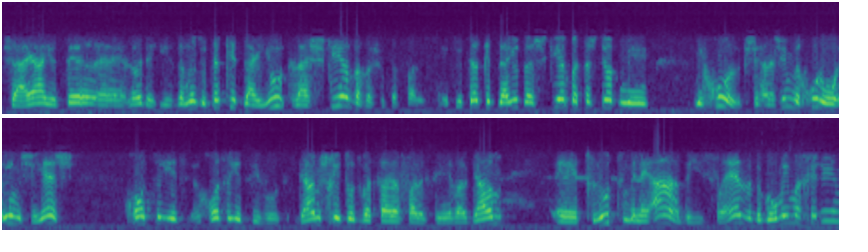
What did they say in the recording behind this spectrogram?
שהיה יותר, אה, לא יודע, הזדמנות, יותר כדאיות להשקיע ברשות הפלסטינית, יותר כדאיות להשקיע בתשתיות מחו"ל. כשאנשים מחו"ל רואים שיש חוסר, חוסר יציבות, גם שחיתות בצד הפלסטיני, אבל גם תלות מלאה בישראל ובגורמים אחרים,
